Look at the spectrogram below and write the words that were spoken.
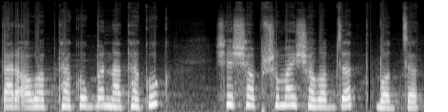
তার অভাব থাকুক বা না থাকুক, সে সবসময় স্বভাবজাত বজ্জাত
